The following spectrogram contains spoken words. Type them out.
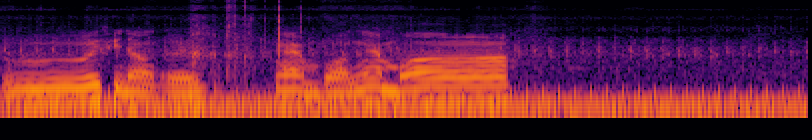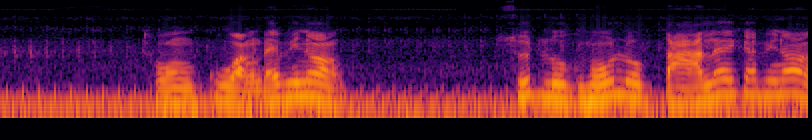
อุ้ยพี่น้องเอ้ยงามบ่งามบ่ ทงกวงได้พี่น้อง สุดลูกหูลูกตาเลยครับพี่น้อง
